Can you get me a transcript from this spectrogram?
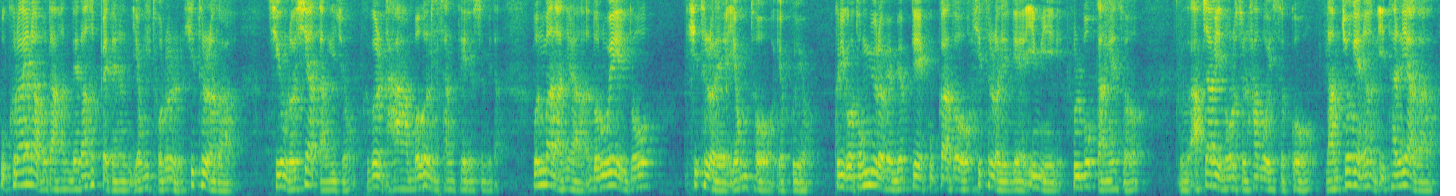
우크라이나보다 한 네다섯 배 되는 영토를 히틀러가 지금 러시아 땅이죠. 그걸 다 먹은 상태였습니다. 뿐만 아니라 노르웨이도 히틀러의 영토였고요. 그리고 동유럽의 몇 개의 국가도 히틀러에게 이미 불복당해서 그 앞잡이 노릇을 하고 있었고 남쪽에는 이탈리아가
